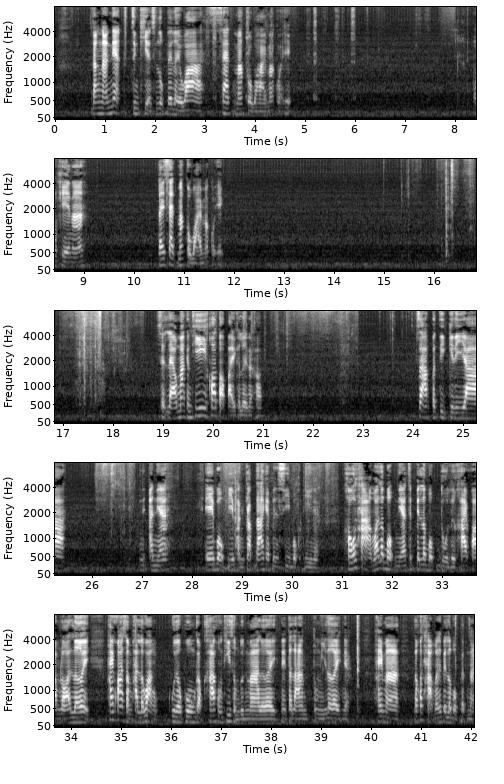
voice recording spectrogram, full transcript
ดังนั้นเนี่ยจึงเขียนสรุปได้เลยว่า z มากกว่า y มากกว่า x โอเคนะ ได้ z มากกว่า y มากกว่า x เสร็จแล้วมากันที่ข้อต่อไปกันเลยนะครับ จากปฏิกิริยา อันเนี้ย a บวก b ผันกลับได้กลายเป็น c บวก d เนี่ยเขาถามว่าระบบเนี้ยจะเป็นระบบดูดหรือคลายความร้อนเลย ให้ความสัมพันธ์ระหว่าง อุณหภูมิกับค่าคงที่สมดุลมาเลย ในตารางตรงนี้เลยเนี่ยให้มาแล้วก็ถามว่าจะเป็นระบบแบบไหน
